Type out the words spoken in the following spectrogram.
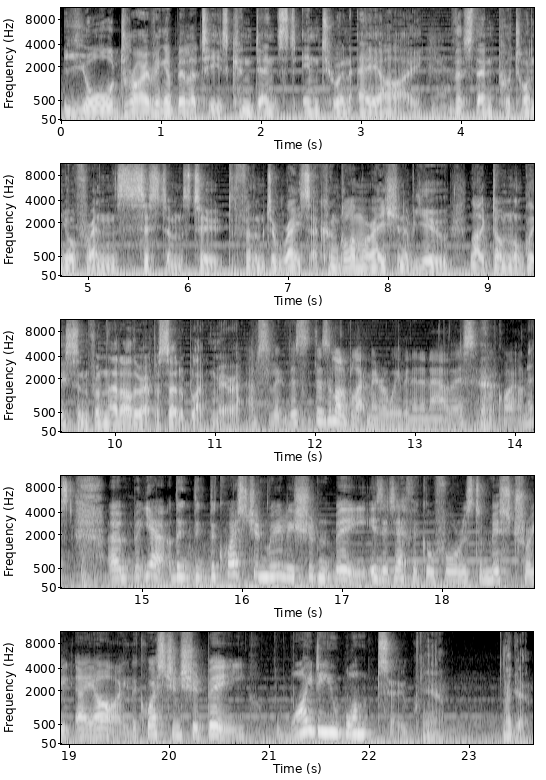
your driving abilities condensed into an AI yeah. that's then put on your friends' systems to for them to race a conglomeration of you, like Domhnall Gleeson from that other episode of Black Mirror. Absolutely, there's, there's a lot of Black Mirror weaving in and out of this, if we're quite honest. Um, but yeah, the, the the question really shouldn't be: is it ethical for us to mistreat AI? The question should be why do you want to? Yeah. Again,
